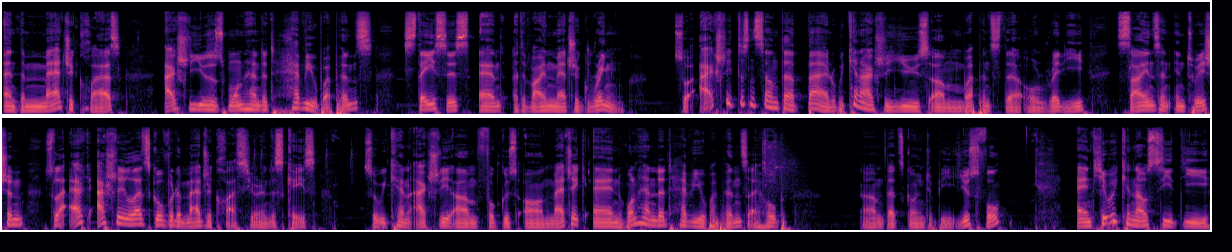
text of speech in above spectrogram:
And the magic class actually uses one-handed heavy weapons, stasis, and a divine magic ring. So actually it doesn't sound that bad. We can actually use um, weapons there already, science and intuition. So actually let's go for the magic class here in this case. So we can actually um, focus on magic and one-handed heavy weapons. I hope um, that's going to be useful. And here we can now see the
